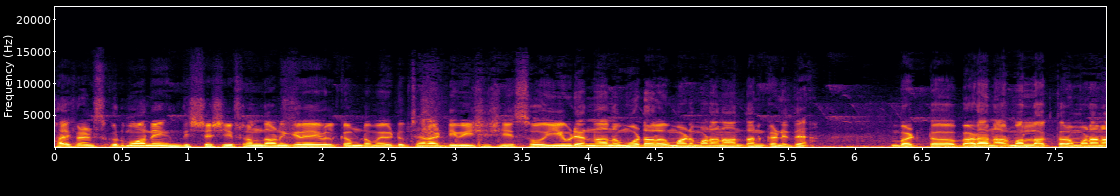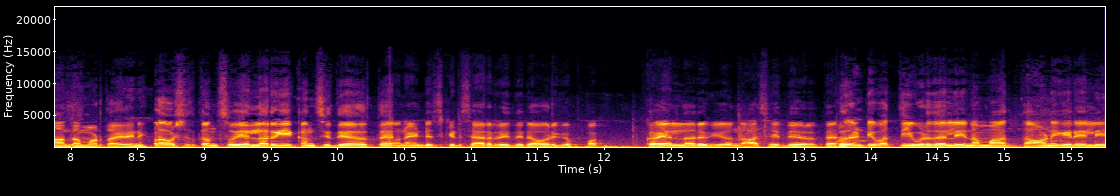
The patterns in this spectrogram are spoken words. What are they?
Hi friends good morning this Shashi from Davangere welcome to my YouTube channel D V Shashi so ಈ ವಿಡಿಯೋ ನಾನು ಮೋಟೋಲಾಗ್ ಮಾಡಿ ಮಾಡೋಣ ಅಂತ ಅನ್ಕೊಂಡಿದ್ದೆ. ಬಟ್ ಬೇಡ ನಾರ್ಮಲ್ ಲಾಗ್ ಥರ ಮಾಡೋಣ ಅಂತ ಮಾಡ್ತಾ ಇದ್ದೀನಿ. ಭಾಳ ವರ್ಷದ ಕನಸು, ಎಲ್ಲರಿಗೆ ಕನಸು ಇದ್ದೇ ಇರುತ್ತೆ. ನೈಂಟೀಸ್ ಕಿಡ್ಸ್ ಯಾರು ಇದ್ದೀರಿ, ಅವರಿಗೆ ಪಕ್ಕ ಎಲ್ಲರಿಗೂ ಈ ಒಂದು ಆಸೆ ಇದ್ದೇ ಇರುತ್ತೆ. ಪ್ರೆಸೆಂಟ್ ಇವತ್ತು ಈ ವಿಡದಲ್ಲಿ ನಮ್ಮ ದಾವಣಗೆರೆಯಲ್ಲಿ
